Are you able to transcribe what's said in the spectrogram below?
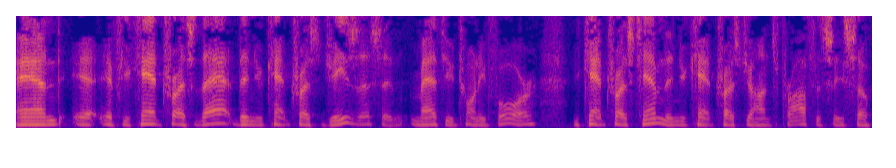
And if you can't trust that, then you can't trust Jesus in Matthew 24. You can't trust him, then you can't trust John's prophecy. So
